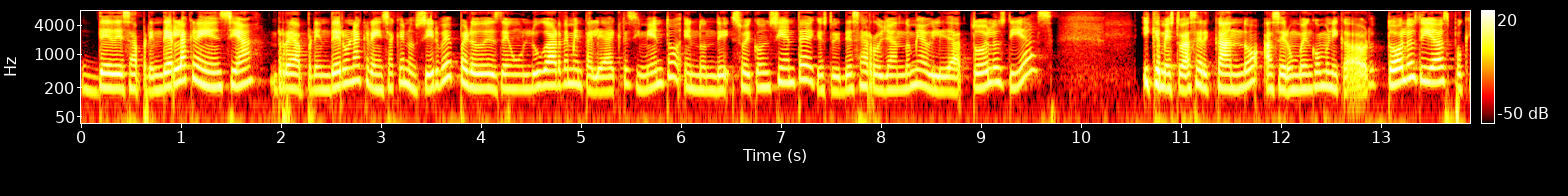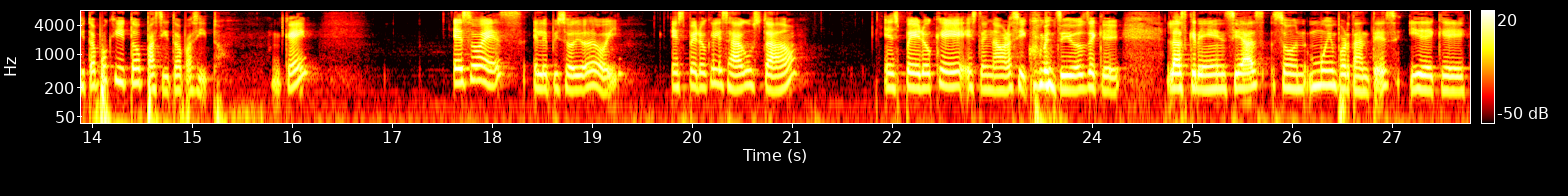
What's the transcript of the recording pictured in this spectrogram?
de desaprender la creencia, reaprender una creencia que nos sirve, pero desde un lugar de mentalidad de crecimiento en donde soy consciente de que estoy desarrollando mi habilidad todos los días y que me estoy acercando a ser un buen comunicador todos los días, poquito a poquito, pasito a pasito. ¿Ok? Eso es el episodio de hoy. Espero que les haya gustado. Espero que estén ahora sí convencidos de que las creencias son muy importantes y de que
